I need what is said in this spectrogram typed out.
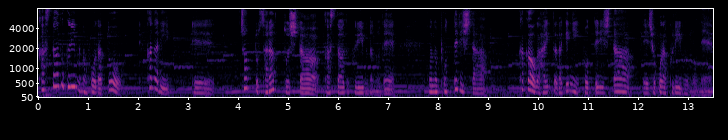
カスタードクリームの方だとかなり、えー、ちょっとさらっとしたカスタードクリームなのでこのぽってりしたカカオが入っただけにぽってりした、えー、ショコラクリームもね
